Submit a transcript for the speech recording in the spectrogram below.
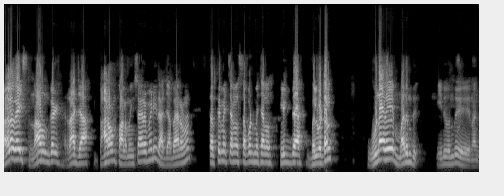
ஹலோ கைஸ் நான் உங்கள் ராஜா பேரவன். ஃபாலோ இன்ஸ்டாகிராம் ஐடி ராஜா பேரம் subscribe my channel support my channel click the bell button உணவே மருந்து. இது வந்து நான்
